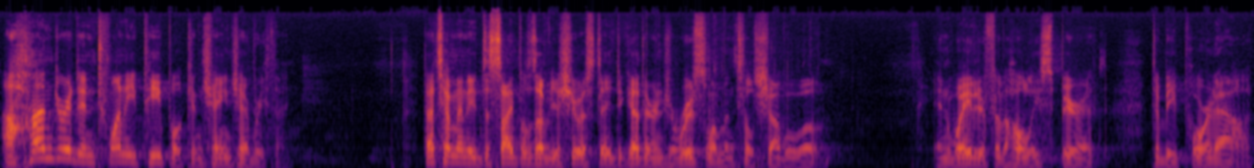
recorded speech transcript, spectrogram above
120 people can change everything. That's how many disciples of Yeshua stayed together in Jerusalem until Shavuot and waited for the Holy Spirit to be poured out.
